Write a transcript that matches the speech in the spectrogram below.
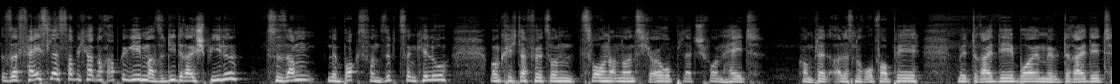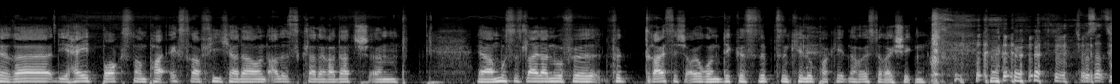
The Faceless habe ich halt noch abgegeben, also die drei Spiele, zusammen eine Box von 17 Kilo und krieg dafür jetzt so einen 290 Euro Pledge von Hate. Komplett alles noch OVP mit 3D-Boy, mit 3D-Terrain, die Hate-Box, noch ein paar extra Viecher da und alles Kladderadatsch. Ähm, ja, muss es leider nur für, für 30 Euro ein dickes 17 Kilo Paket nach Österreich schicken. Ich muss dazu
